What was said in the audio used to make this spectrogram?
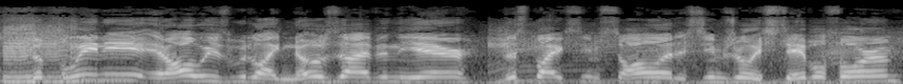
The Fellini, it always would like nosedive in the air. This bike seems solid. It seems really stable for him.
